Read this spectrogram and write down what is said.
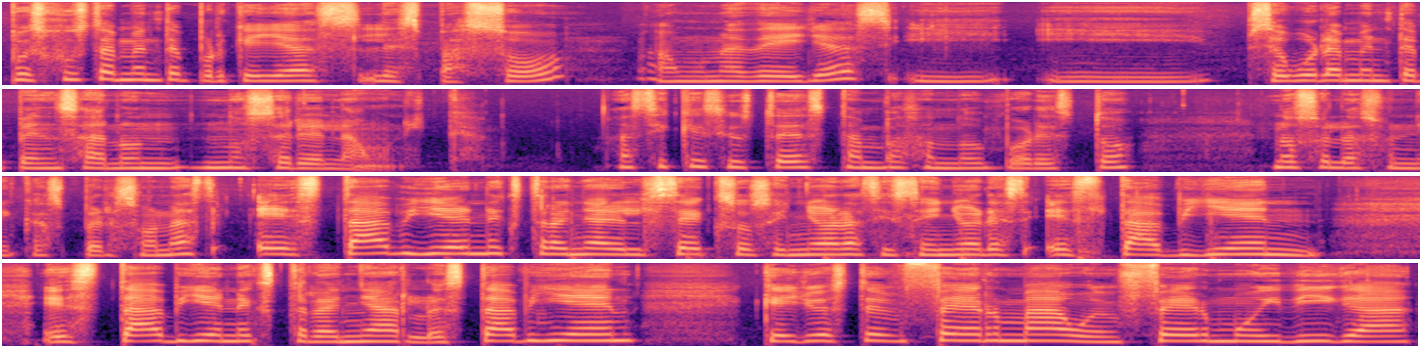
pues justamente porque ellas les pasó a una de ellas y, seguramente pensaron no seré la única. Así que si ustedes están pasando por esto, no son las únicas personas. Está bien extrañar el sexo, señoras y señores, está bien, está bien extrañarlo, está bien que yo esté enferma o enfermo y diga,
